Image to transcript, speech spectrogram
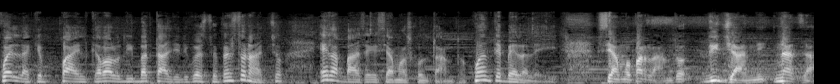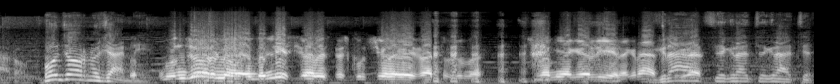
quella che fa il cavallo di battaglia di questo personaggio è la base che stiamo ascoltando. Quanto è bella lei! Stiamo parlando di Gianni Nazzaro. Buongiorno Gianni. Buongiorno, è bellissima questa escursione che hai fatto sulla, sulla mia carriera, grazie. Grazie, grazie, grazie.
